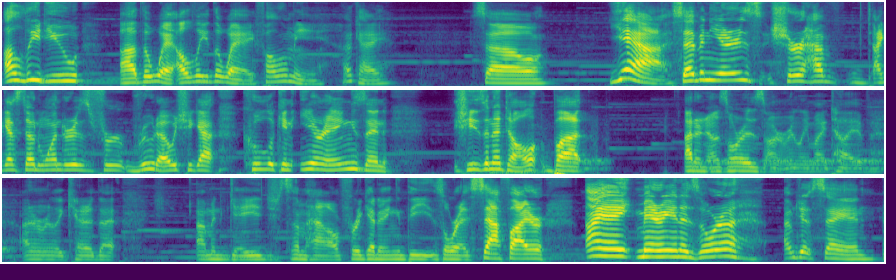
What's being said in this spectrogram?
I'll lead you uh, the way. I'll lead the way. Follow me. Okay. So, yeah, seven years sure have, I guess, done wonders for Ruto. She got cool looking earrings and she's an adult, but I don't know. Zoras aren't really my type. I don't really care that I'm engaged somehow for getting the Zora Sapphire. I ain't marrying a Zora. I'm just saying.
